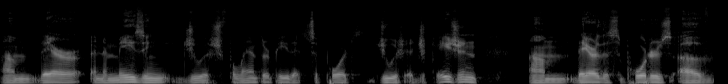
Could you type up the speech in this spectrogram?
Um, they're an amazing Jewish philanthropy that supports Jewish education. Um, they are the supporters of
